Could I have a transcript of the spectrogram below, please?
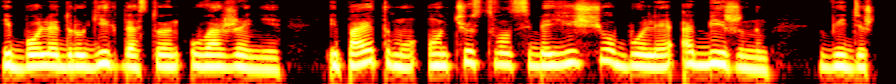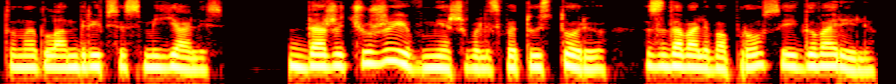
и более других достоин уважения, и поэтому он чувствовал себя еще более обиженным, видя, что над Ландри все смеялись. Даже чужие вмешивались в эту историю, задавали вопросы и говорили.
